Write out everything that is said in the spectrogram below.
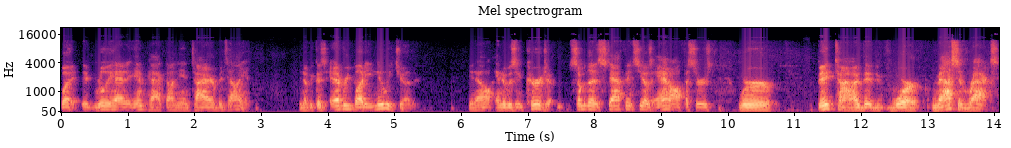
But it really had an impact on the entire battalion, you know, because everybody knew each other, you know, and it was encouraging. Some of the staff NCOs and officers were big time. They wore massive racks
